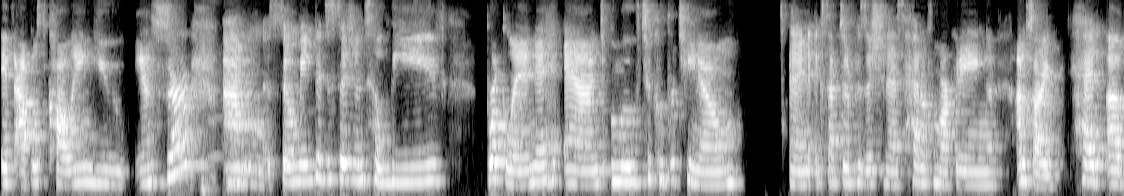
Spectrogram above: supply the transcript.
if Apple's calling, you answer. Um, so made the decision to leave Brooklyn and moved to Cupertino and accepted a position as head of marketing. I'm sorry, head of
